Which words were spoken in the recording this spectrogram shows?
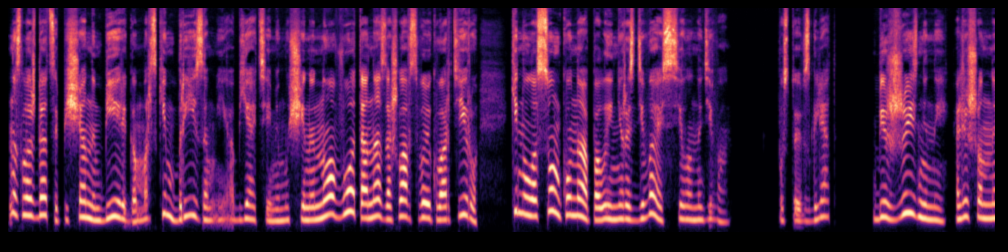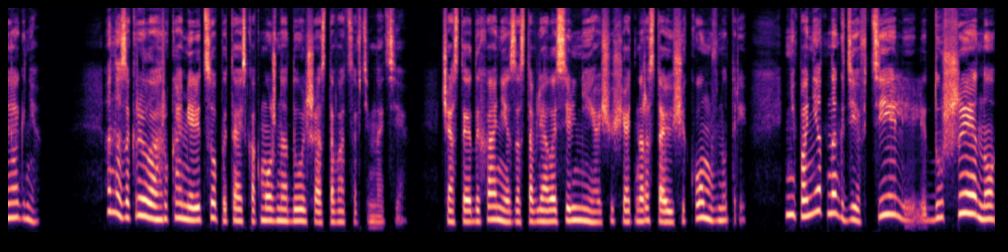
наслаждаться песчаным берегом, морским бризом и объятиями мужчины. Но вот она зашла в свою квартиру, кинула сумку на пол и, не раздеваясь, села на диван. Пустой взгляд, безжизненный, лишённый огня. Она закрыла руками лицо, пытаясь как можно дольше оставаться в темноте. Частое дыхание заставляло сильнее ощущать нарастающий ком внутри. Непонятно где, в теле или душе, но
